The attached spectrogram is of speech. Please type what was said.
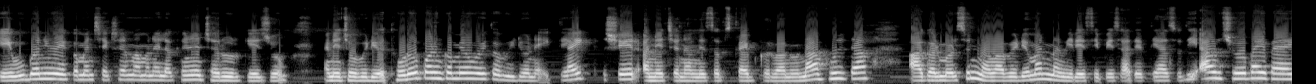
કેવું બન્યું એ કમેન્ટ સેક્શનમાં મને લખીને જરૂર કહેજો. અને જો વીડિયો થોડો પણ ગમ્યો હોય તો વિડીયોને એક લાઇક શેર અને ચેનલને સબસ્ક્રાઇબ કરવાનું ના ભૂલતા. આગળ મળશું નવા વિડીયોમાં નવી રેસીપી સાથે. ત્યાં સુધી આવજો. બાય બાય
